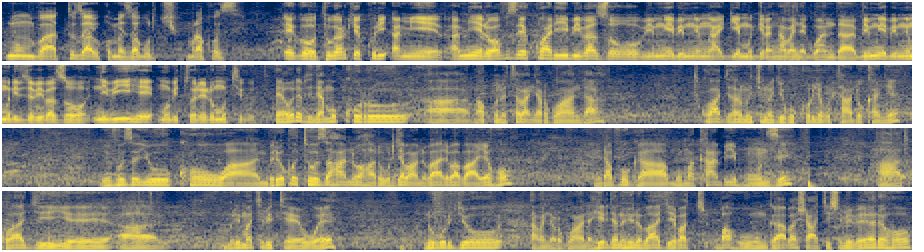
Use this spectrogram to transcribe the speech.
numva tuzabikomeza gutyo. Murakoze. Ego tugaruke kuri amiyeri amiyeri wavuze ko hari ibibazo bimwe bimwe mwagiye mugira nk'abanyarwanda. Bimwe bimwe muri ibyo bibazo ni bihe mu bitorera umuti gute? Eh, urebye nyamukuru ah, nka kominote y'abanyarwanda twageze hano muri kino gihugu ku buryo butandukanye. Bivuze yuko wa mbere yuko tuza hano hari uburyo abantu bari babayeho. Ndavuga mu makambi y'impunzi twagiye muri make bitewe n'uburyo abanyarwanda hirya no hino bagiye bahunga bashakisha imibereho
